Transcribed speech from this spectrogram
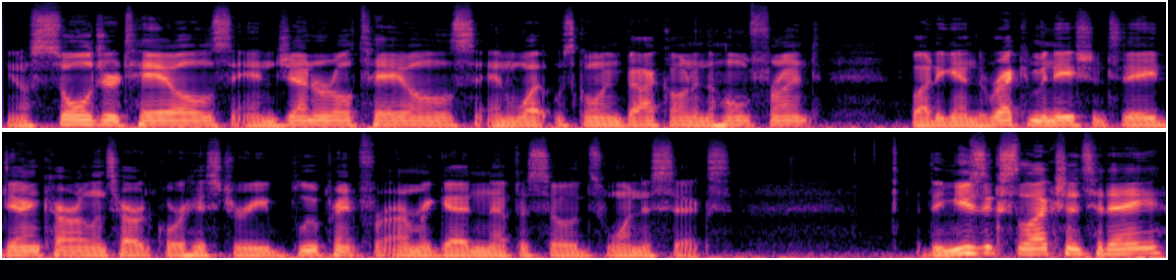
you know soldier tales and general tales and what was going back on in the home front. But again, the recommendation today: Dan Carlin's Hardcore History, Blueprint for Armageddon, episodes one to six. The music selection today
